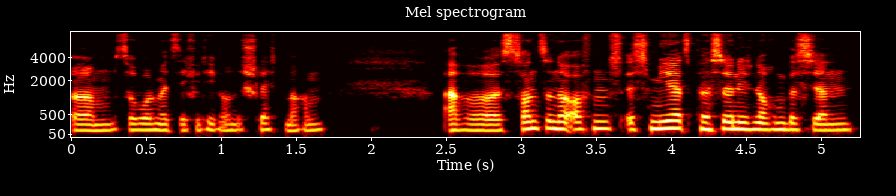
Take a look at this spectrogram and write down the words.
Ähm, so wollen wir jetzt definitiv auch nicht schlecht machen. Aber sonst in der Offense ist mir jetzt persönlich noch ein bisschen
